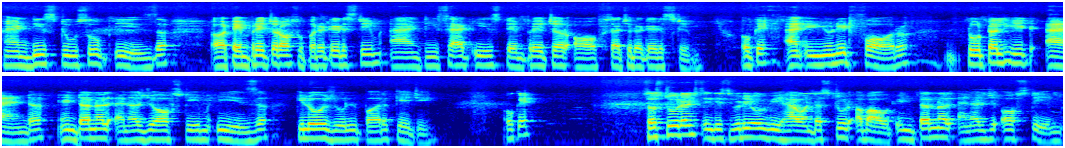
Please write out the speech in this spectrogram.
And this 2 sub is uh, temperature of superheated steam and tsat is temperature of saturated steam. Okay? And unit for total heat and internal energy of steam is kilojoule per kg. Okay? So students in this video we have understood about internal energy of steam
